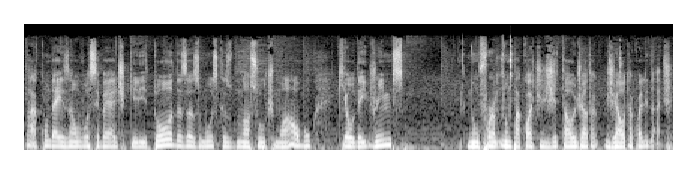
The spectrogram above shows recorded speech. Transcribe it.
Tá? Com 10 você vai adquirir todas as músicas do nosso último álbum, que é o Daydreams, num, num pacote digital de alta, de alta qualidade.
